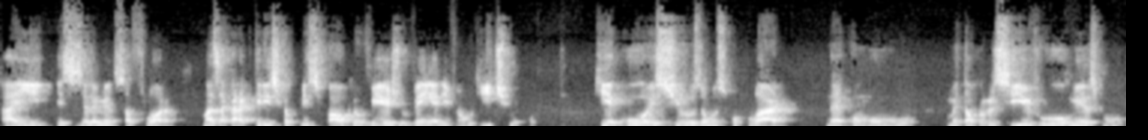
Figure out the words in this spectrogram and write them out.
aí esses elementos afloram. Mas a característica principal que eu vejo vem a nível rítmico, que ecoa estilos da música popular, né, como o metal progressivo ou mesmo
